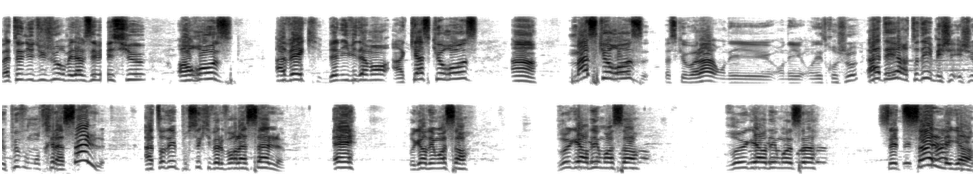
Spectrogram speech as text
Ma tenue du jour, mesdames et messieurs, en rose, avec bien évidemment un casque rose, un masque rose, parce que voilà, on est, on est, on est trop chaud. Ah d'ailleurs, attendez, mais je peux vous montrer la salle? Attendez, pour ceux qui veulent voir la salle, eh, regardez-moi ça. Regardez-moi ça. Regardez-moi ça. Cette salle, les gars.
